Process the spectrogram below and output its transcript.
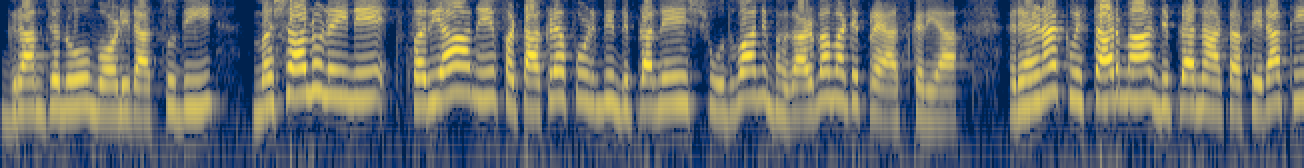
ગ્રામજનો મોડી રાત સુધી મશાલો લઈને ફરિયા અને ફટાકડા ફોડીને દીપડાને શોધવા અને ભગાડવા માટે પ્રયાસ કર્યા. રહેણાંક વિસ્તારમાં દીપડાના આટાફેરાથી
